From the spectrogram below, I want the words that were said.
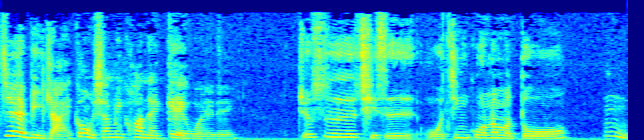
这个未来讲有啥物款的计划咧？就是其实我经过那么多，嗯，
